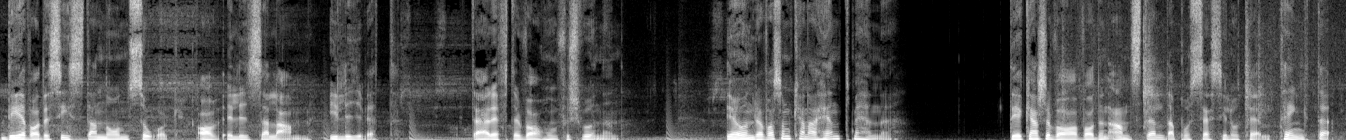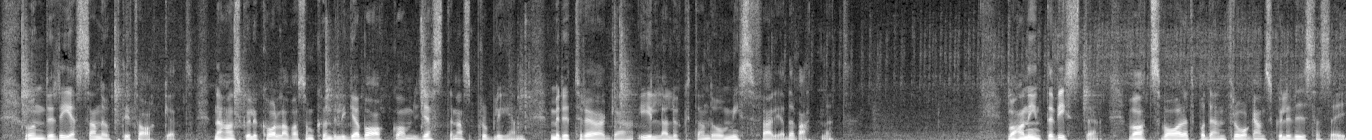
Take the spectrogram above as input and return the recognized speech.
Det var det sista någon såg av Elisa Lam i livet. Därefter var hon försvunnen. Jag undrar vad som kan ha hänt med henne. Det kanske var vad den anställda på Cecil Hotel tänkte under resan upp till taket när han skulle kolla vad som kunde ligga bakom gästernas problem med det tröga, illaluktande och missfärgade vattnet. Vad han inte visste var att svaret på den frågan skulle visa sig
